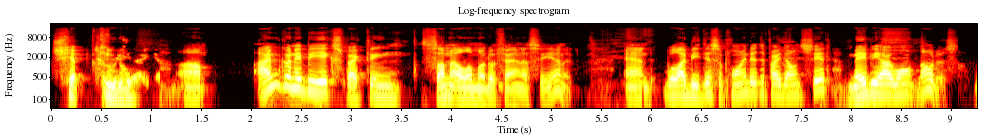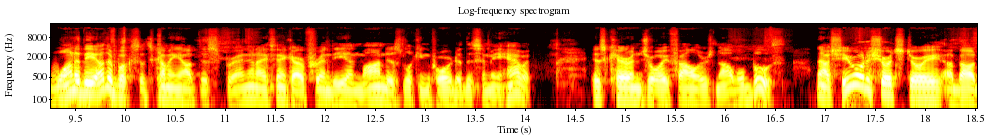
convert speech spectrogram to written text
chip to read. Um, I'm going to be expecting some element of fantasy in it. And will I be disappointed if I don't see it? Maybe I won't notice. One of the other books that's coming out this spring, and I think our friend Ian Mond is looking forward to this and may have it, is Karen Joy Fowler's novel Booth. Now, she wrote a short story about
